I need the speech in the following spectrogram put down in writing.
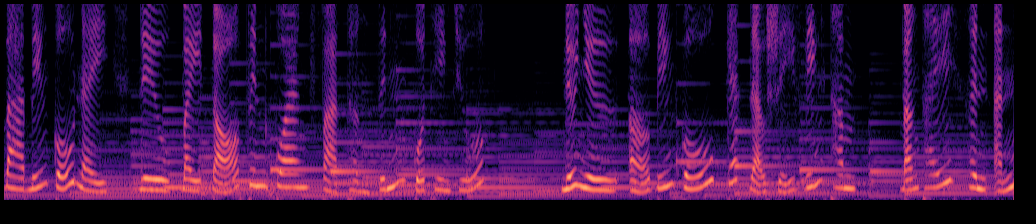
ba biến cố này đều bày tỏ vinh quang và thần tính của Thiên Chúa. Nếu như ở biến cố các đạo sĩ viếng thăm, bạn thấy hình ảnh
